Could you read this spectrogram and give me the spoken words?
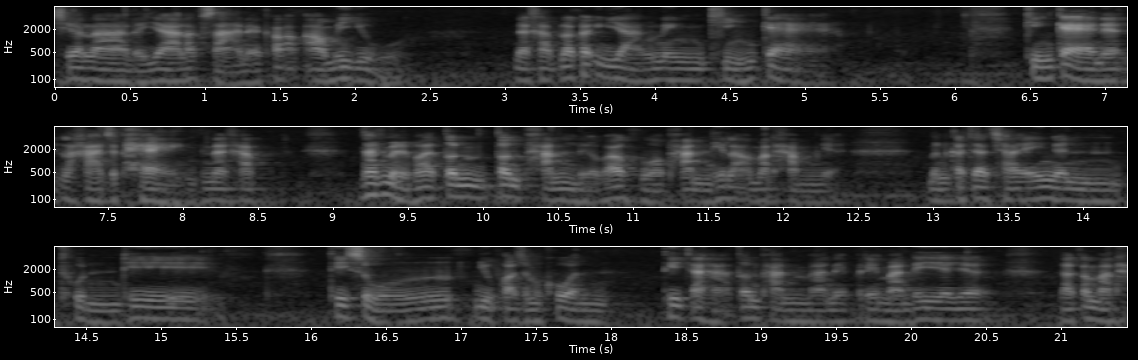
เชื้อราหรือยารักษาเนี่ยก็เอาไม่อยู่นะครับ แล้วก็อีกอย่างหนึ่งขิงแก่ขิงแก่เนี่ยราคาจะแพงนะครับ นั่นหมายว่าต้นต้นพันธุ์หรือว่าหัวพันธุ์ที่เราเอามาทำเนี่ยมันก็จะใช้เงินทุนที่ ที่สูงอยู่พอสมควรที่จะหาต้นพันธุ์มาในปริมาณได้เยอะๆ แล้วก็มาท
